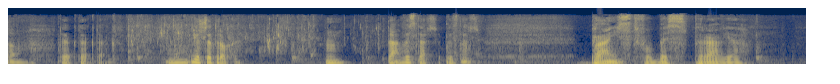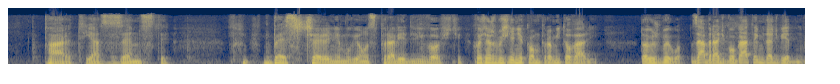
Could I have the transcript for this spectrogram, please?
O, tak, tak, tak. Mm, Jeszcze trochę. Mm, Tak, wystarczy, wystarczy. Państwo bezprawia. Partia zemsty. Bezczelnie mówią o sprawiedliwości, chociażby się nie kompromitowali. To już było. Zabrać bogatym i dać biednym.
